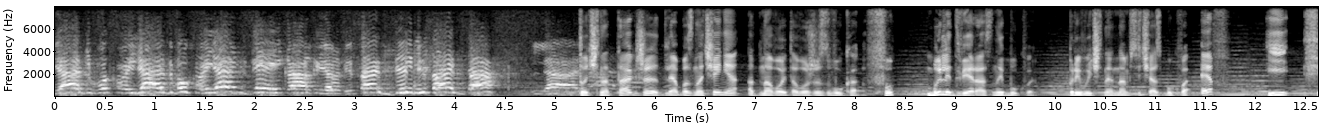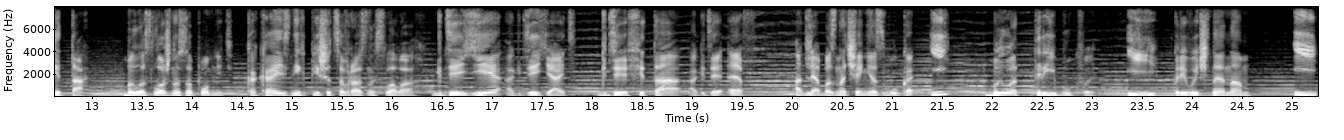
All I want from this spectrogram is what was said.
«ять», буквы «ять», буквы «ять», где и как ее писать, где писать, да? Точно так же для обозначения одного и того же звука «ф» были две разные буквы. Привычная нам сейчас буква «ф» и «фита». Было сложно запомнить, какая из них пишется в разных словах. Где «е», а где «ять», где «фита», а где «ф». А для обозначения звука «и» было три буквы. «и», привычная нам, «и»,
